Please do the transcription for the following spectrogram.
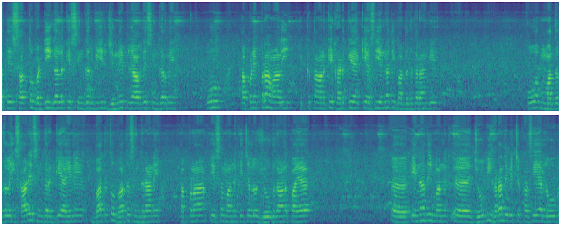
ਅਤੇ ਸਭ ਤੋਂ ਵੱਡੀ ਗੱਲ ਕਿ ਸਿੰਗਰ ਵੀਰ ਜਿੰਨੇ ਪੰਜਾਬ ਦੇ ਸਿੰਗਰ ਨੇ, ਉਹ ਆਪਣੇ ਭਰਾਵਾਂ ਲਈ ਇੱਕ ਤਾਣ ਕੇ ਖੜ ਕੇ ਹੈ ਕਿ ਅਸੀਂ ਇਹਨਾਂ ਦੀ ਮਦਦ ਕਰਾਂਗੇ। ਉਹ ਮਦਦ ਲਈ ਸਾਰੇ ਸਿੰਗਰ ਅੱਗੇ ਆਏ ਨੇ, ਵੱਧ ਤੋਂ ਵੱਧ ਸਿੰਗਰਾਂ ਨੇ ਆਪਣਾ ਇਸ ਮੰਨ ਕੇ ਚੱਲੋ ਯੋਗਦਾਨ ਪਾਇਆ। ਇਹਨਾਂ ਦੀ ਮੰਨ ਜੋ ਵੀ ਹੜ੍ਹਾਂ ਦੇ ਵਿੱਚ ਫਸੇ ਆ, ਲੋਕ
